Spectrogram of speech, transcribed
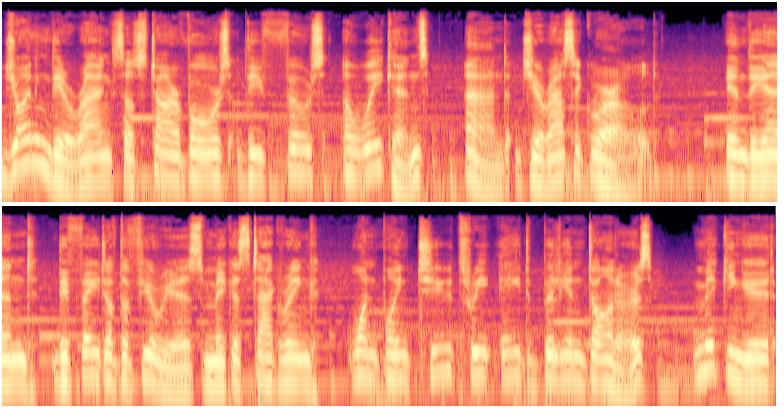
joining the ranks of Star Wars The Force Awakens and Jurassic World. In the end, The Fate of the Furious make a staggering $1.238 billion, making it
